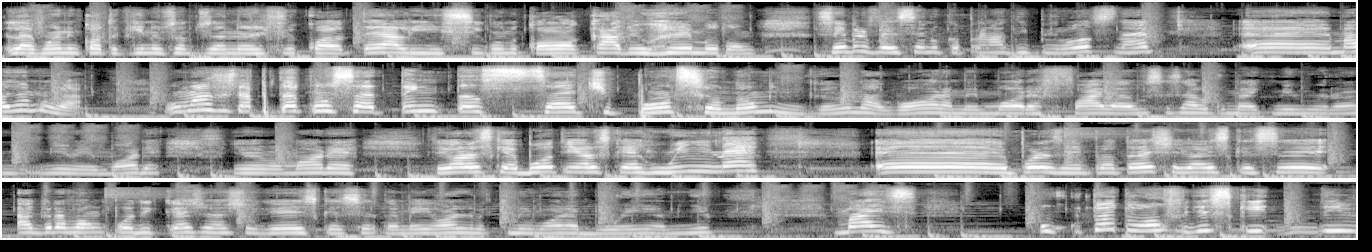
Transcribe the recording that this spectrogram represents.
Levando em conta que no Santos Anos ficou até ali em segundo colocado e o Hamilton sempre vencendo o campeonato de pilotos, né? É, mas vamos lá. O Max Verstappen está com 77 pontos, se eu não me engano agora, a memória falha. Você sabe como é que minha minha memória, minha memória tem horas que é boa, tem horas que é ruim, né? É, por exemplo, até chegar a esquecer a gravar um podcast, eu já cheguei a esquecer também. Olha que memória boa, a minha. Mas o Toto Wolff disse que de,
